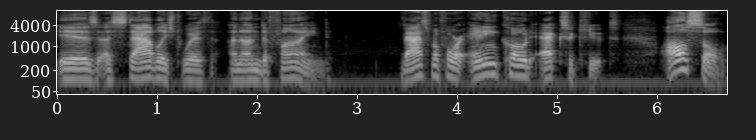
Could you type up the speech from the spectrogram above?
is established with an undefined. That's before any code executes. Also,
